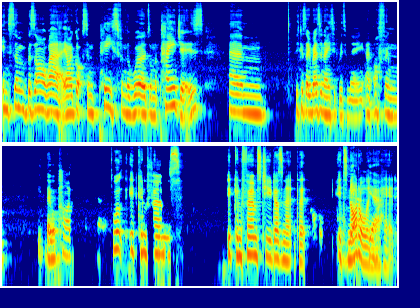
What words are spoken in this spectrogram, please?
in some bizarre way, I got some peace from the words on the pages um, because they resonated with me and often they were part well it confirms it confirms to you doesn't it that it's not yeah, all in yeah. your head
